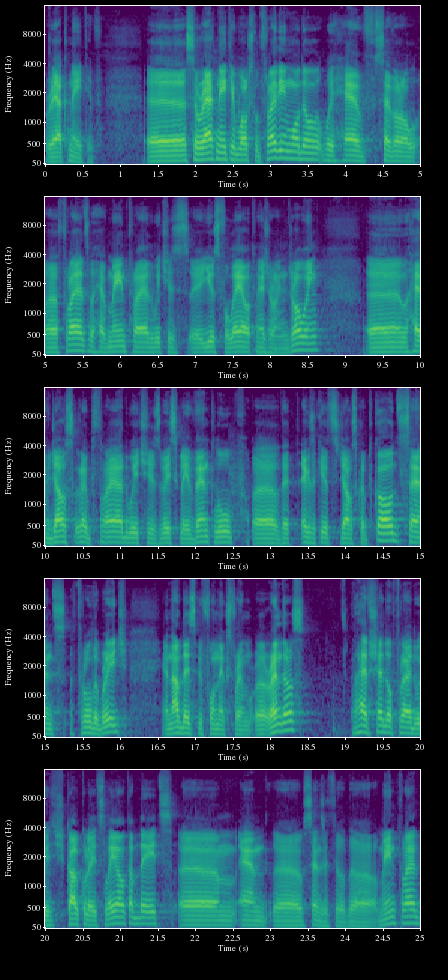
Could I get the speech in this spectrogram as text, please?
React Native. Uh, so React Native works with threading model. We have several uh, threads. We have main thread, which is uh, used for layout, measuring, and drawing. Uh, we have JavaScript thread, which is basically event loop uh, that executes JavaScript code, sends through the bridge, and updates before next frame renders. We have shadow thread, which calculates layout updates um, and sends it to the main thread.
